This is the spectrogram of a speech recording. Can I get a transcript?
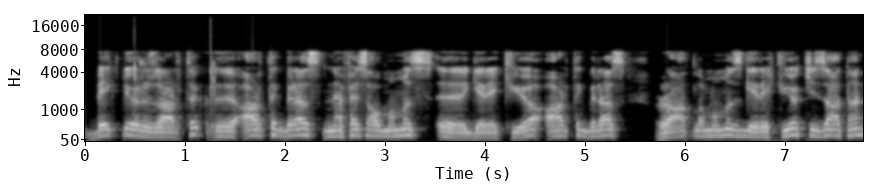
bekliyoruz artık. E, artık biraz nefes almamız e, gerekiyor. Artık biraz rahatlamamız gerekiyor ki zaten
